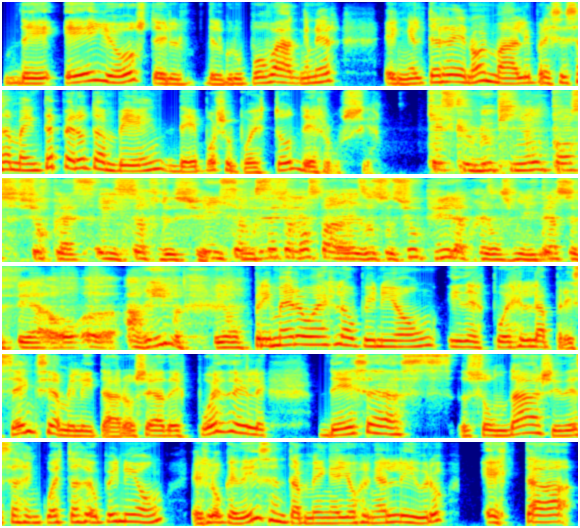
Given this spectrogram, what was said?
de ellos, del, del grupo Wagner, en el terreno, en Mali precisamente, pero también de, por supuesto, de Rusia. Qu'est-ce que l'opinion pense sur place. Et ils surfent dessus. Et ils surfent Donc ça dessus. commence par les réseaux sociaux, puis la présence militaire se fait euh, euh, arrive et en Primero es la opinión y después la presencia militar. O sea, después de, de esas sondajes y de esas encuestas de opinión, es lo que dicen también ellos en el libro, está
